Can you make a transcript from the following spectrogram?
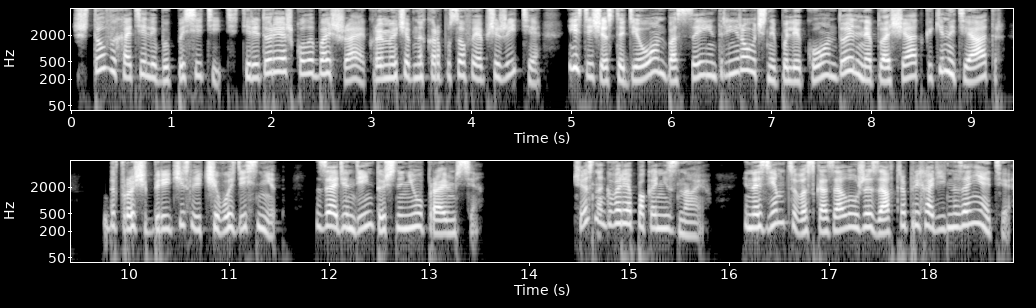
«Что вы хотели бы посетить? Территория школы большая. Кроме учебных корпусов и общежития, есть еще стадион, бассейн, тренировочный полигон, дуэльная площадка, кинотеатр. Да проще перечислить, чего здесь нет. За один день точно не управимся». Честно говоря, пока не знаю. Иноземцева сказала уже завтра приходить на занятия,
